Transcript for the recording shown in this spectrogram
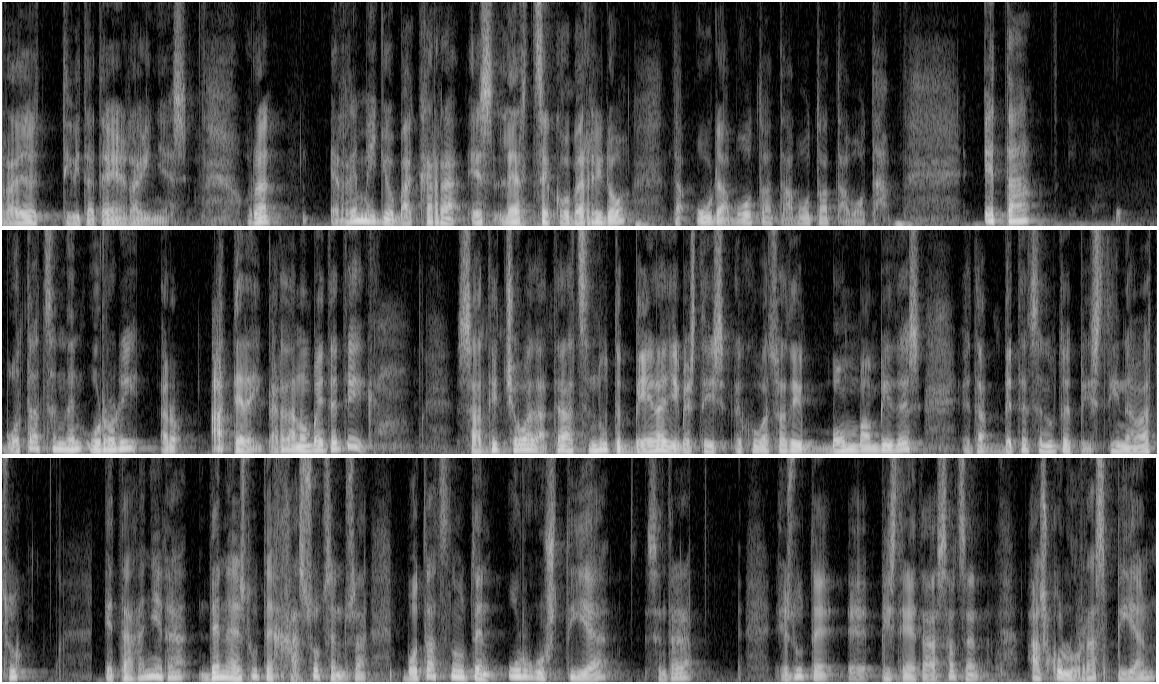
radioaktibitatean eraginez. Horan, erremeio bakarra ez lertzeko berriro, da ura bota eta bota eta bota. Eta, botatzen den urrori, aro, atera iperda, non baitetik? Zatitxo bat, ateratzen dute beraiek beste leku batzuatik bomban bidez, eta betetzen dute piztina batzuk, eta gainera, dena ez dute jasotzen, oza, botatzen duten ur guztia, zentrala, Ez dute e, pizten azaltzen, asko lurrazpian,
